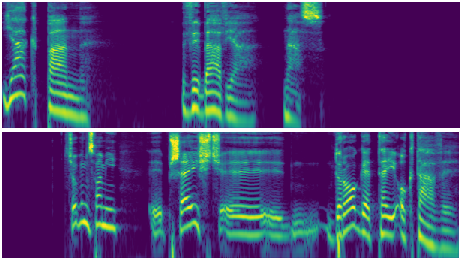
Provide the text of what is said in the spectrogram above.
Jak Pan wybawia nas? Chciałbym z Wami y, przejść y, drogę tej oktawy.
